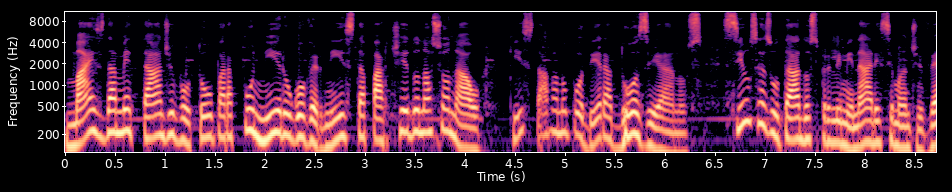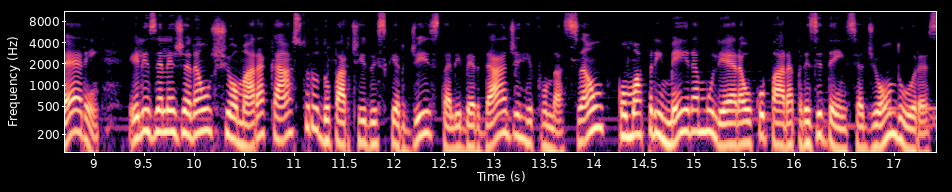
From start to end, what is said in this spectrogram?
mais da metade votou para punir o governista Partido Nacional, que estava no poder há 12 anos. Se os resultados preliminares se mantiverem, eles elegerão Xiomara Castro, do partido esquerdista Liberdade e Refundação, como a primeira mulher a ocupar a presidência de Honduras.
